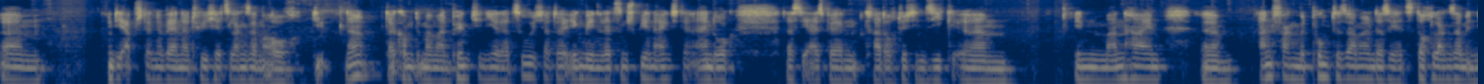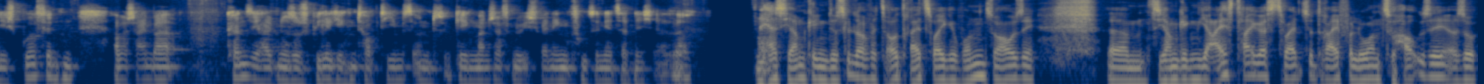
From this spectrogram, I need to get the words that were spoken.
Ähm, und die Abstände werden natürlich jetzt langsam auch, die, ne, da kommt immer mal ein Pünktchen hier dazu. Ich hatte irgendwie in den letzten Spielen eigentlich den Eindruck, dass die Eisbären gerade auch durch den Sieg ähm, in Mannheim ähm, anfangen mit Punkte sammeln, dass sie jetzt doch langsam in die Spur finden. Aber scheinbar können sie halt nur so Spiele gegen Top-Teams und gegen Mannschaften wie Schwenningen funktioniert es halt nicht. Also. Ja, sie haben gegen Düsseldorf jetzt auch 3-2 gewonnen zu Hause. Ähm, sie haben gegen die Ice Tigers 2 zu 3 verloren zu Hause. Also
